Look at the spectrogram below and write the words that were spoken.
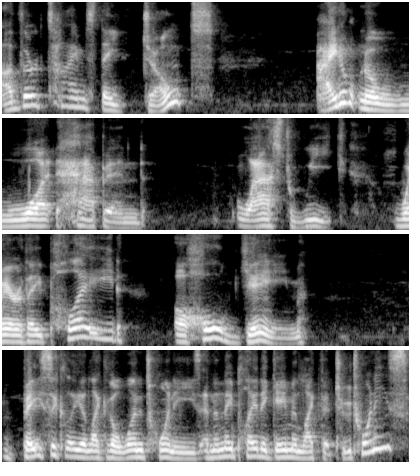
other times they don't. I don't know what happened last week where they played a whole game basically in like the 120s and then they played a game in like the 220s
